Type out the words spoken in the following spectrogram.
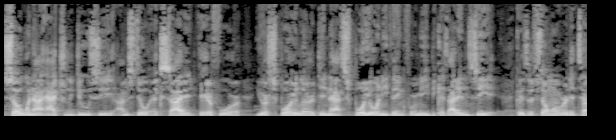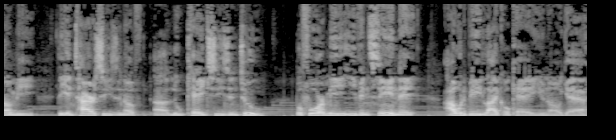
so when I actually do see it, I'm still excited. Therefore, your spoiler did not spoil anything for me because I didn't see it. Because if someone were to tell me the entire season of uh, Luke Cage season two before me even seeing it, I would be like, okay, you know, yeah,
